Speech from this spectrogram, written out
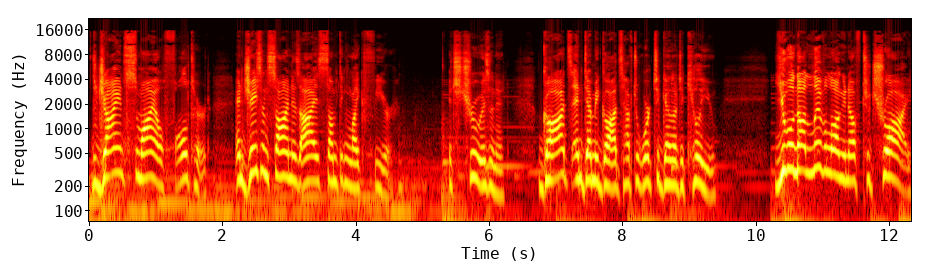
The giant's smile faltered, and Jason saw in his eyes something like fear. It's true, isn't it? Gods and demigods have to work together to kill you. You will not live long enough to try.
